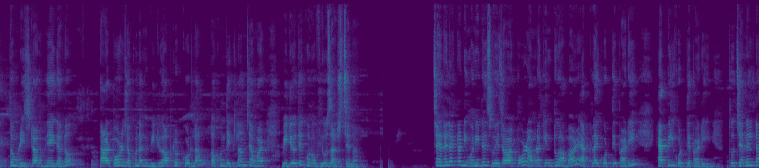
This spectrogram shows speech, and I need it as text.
একদম রিচ হয়ে গেল। তারপর যখন আমি ভিডিও আপলোড করলাম, তখন দেখলাম যে আমার ভিডিওতে কোনো ভিউজ আসছে না। চ্যানেল একটা ডিমনিটাইজ হয়ে যাওয়ার পর আমরা কিন্তু আবার অ্যাপ্লাই করতে পারি অ্যাপিল করতে পারি। তো চ্যানেলটা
